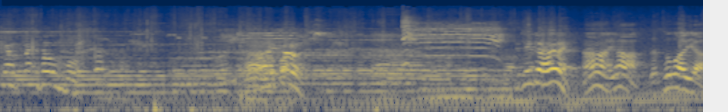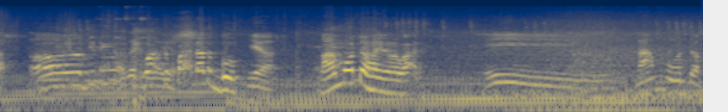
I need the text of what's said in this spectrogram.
Ya. Kampung sombong. Assalamualaikum. Sini dah ni. Ha, ya. Tak suruh ya. Oh, sini buat tepak daun tebu. Ya. Lama dah ni awak. Eh, lama dah.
